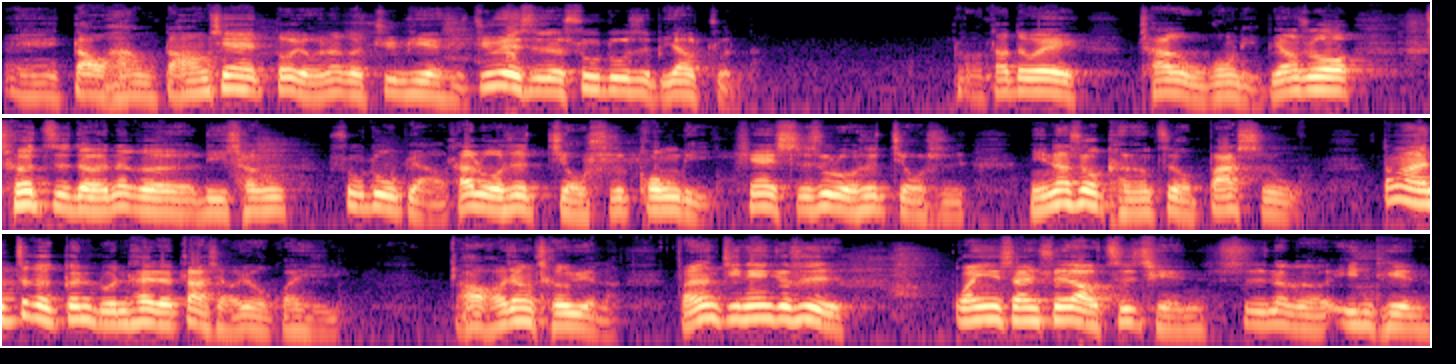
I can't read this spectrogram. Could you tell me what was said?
诶导航导航现在都有那个 GPS，GPS 的速度是比较准的，哦，它都会差个五公里。比方说车子的那个里程速度表，它如果是九十公里，现在时速如果是九十，你那时候可能只有八十五。当然这个跟轮胎的大小也有关系。好，好像扯远了，反正今天就是。观音山隧道之前是那个阴天，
